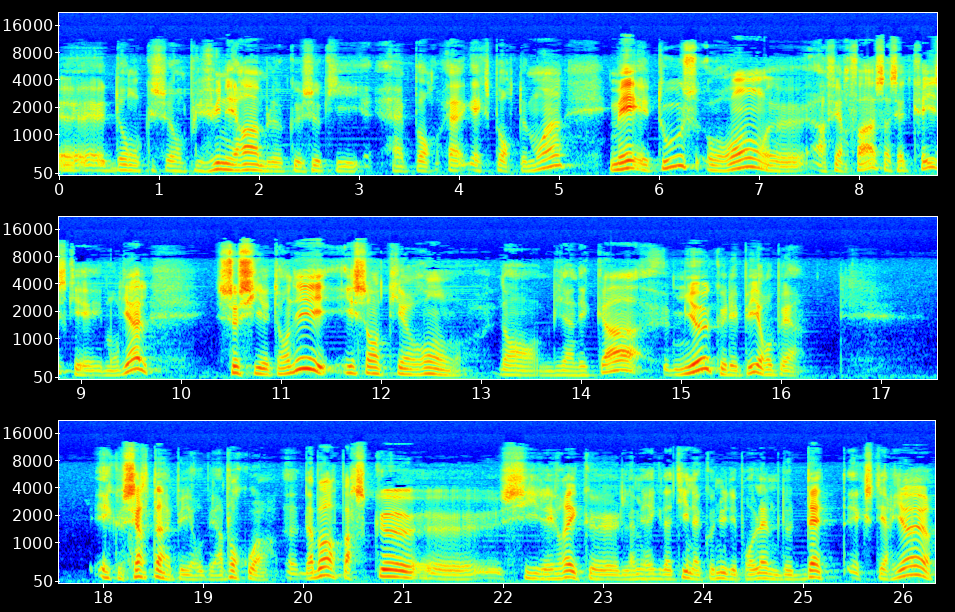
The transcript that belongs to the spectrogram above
euh, donc seront plus vulnérables que ceux qui exportent moins, mais tous auront à faire face à cette crise qui est mondiale. Ceci étant dit, ils s'en tireront dans bien des cas mieux que les pays européens et que certains pays européens. Pourquoi? Euh, D'abord parce que euh, s'il est vrai que l'Amérique latine a connu des problèmes de dette extérieure,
